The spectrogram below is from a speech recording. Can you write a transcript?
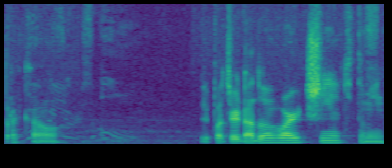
Pra cá, ó. Ele pode ter dado uma voltinha aqui também.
